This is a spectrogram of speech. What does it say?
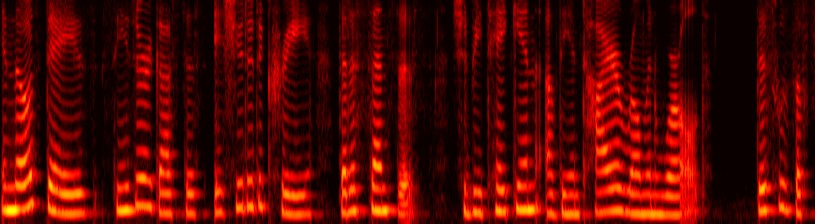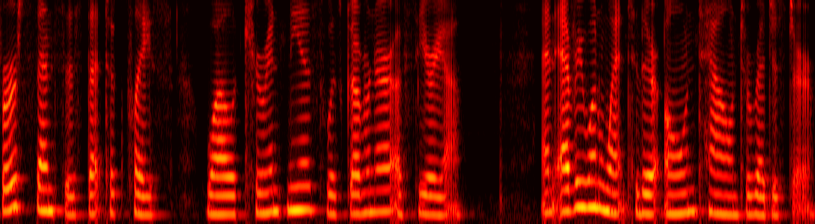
In those days, Caesar Augustus issued a decree that a census should be taken of the entire Roman world. This was the first census that took place while Quirinius was governor of Syria, and everyone went to their own town to register.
